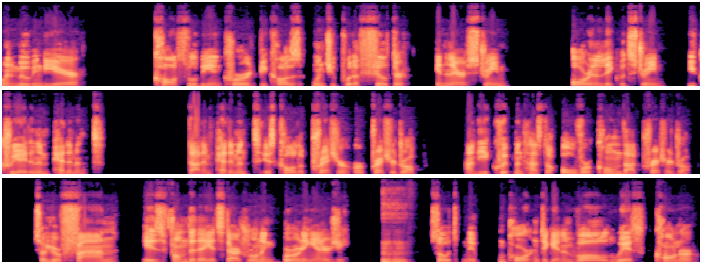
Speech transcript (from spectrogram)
when moving the air, costs will be incurred because once you put a filter in an air stream or in a liquid stream, you create an impediment. That impediment is called a pressure or pressure drop, and the equipment has to overcome that pressure drop. So your fan is from the day it starts running burning energy. Mm-hmm. So it's important to get involved with Connor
